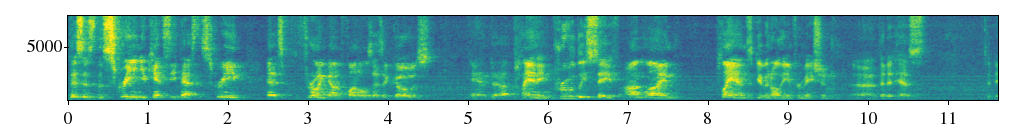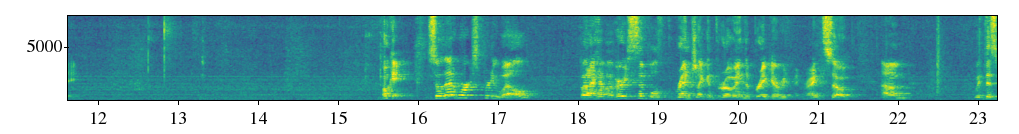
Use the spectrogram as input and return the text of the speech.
this is the screen. You can't see past the screen, and it's throwing down funnels as it goes and uh, planning provably safe online plans given all the information uh, that it has to date. Okay, so that works pretty well but I have a very simple wrench I can throw in to break everything, right? So um, with this,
